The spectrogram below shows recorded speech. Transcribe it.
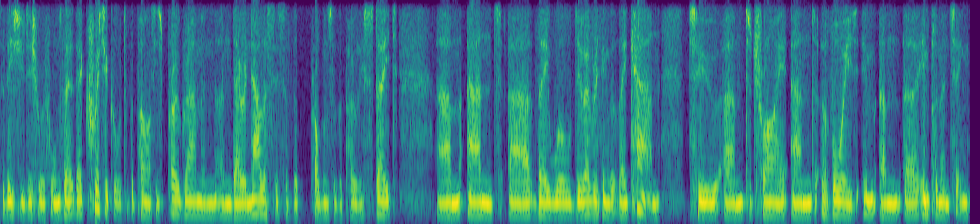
to these judicial reforms. They're, they're critical to the party's programme and, and, their analysis of the problems of the Polish state. Um, and uh, they will do everything that they can to um, to try and avoid Im, um, uh, implementing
